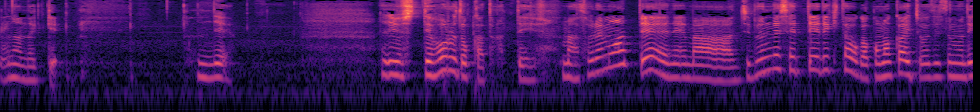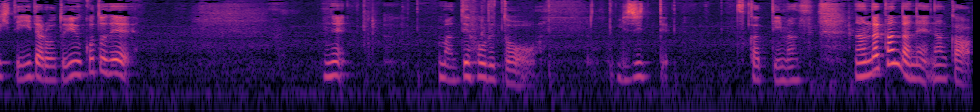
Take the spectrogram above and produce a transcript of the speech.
なんだっけ。んで、よし、デフォルトかと思って。まあ、それもあってね、まあ、自分で設定できた方が細かい調節もできていいだろうということで、ね、まあ、デフォルトをいじって使っています。なんだかんだね、なんか、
